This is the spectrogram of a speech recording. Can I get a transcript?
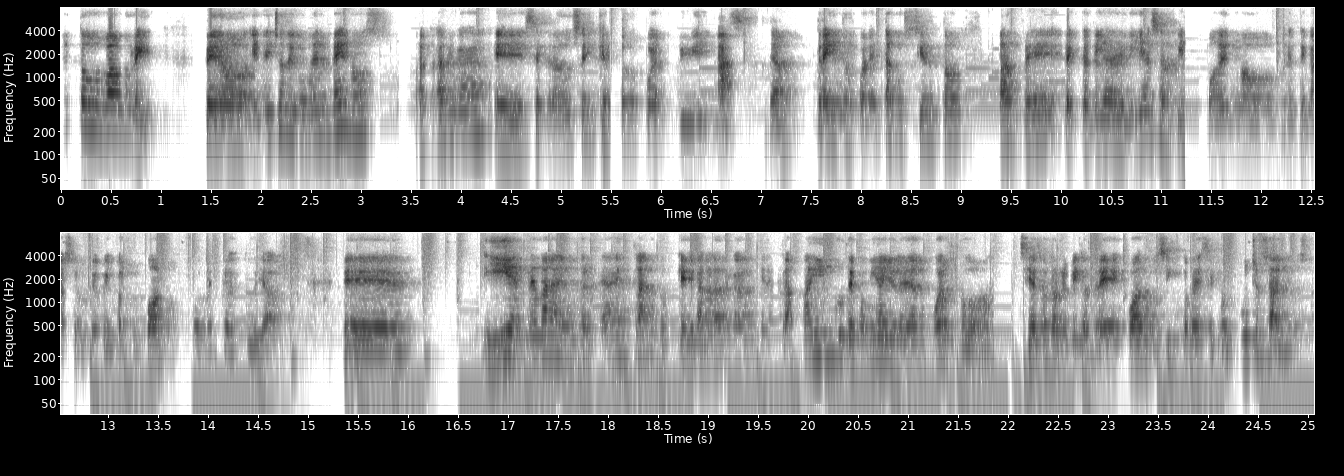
esto va a ocurrir. Pero el hecho de comer menos a la larga eh, se traduce en que nosotros podemos vivir más, ¿ya? 30 o 40% más de expectativa de vida se modelo, en este caso europeo, que bono, por esto estudiado. Eh, Y el tema de las enfermedades, claro, porque a la larga, mientras más input de comida yo le doy al cuerpo, si eso lo repito tres, cuatro, cinco veces por muchos años,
